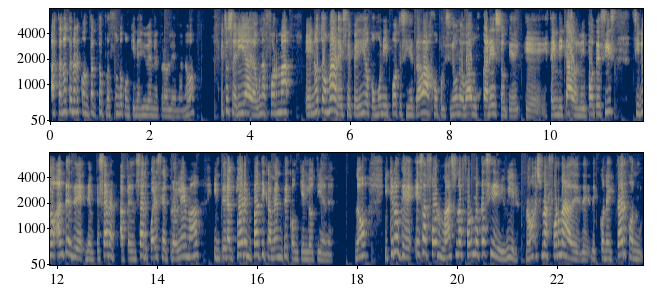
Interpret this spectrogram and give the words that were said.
hasta no tener contacto profundo con quienes viven el problema, ¿no? Esto sería de alguna forma eh, no tomar ese pedido como una hipótesis de trabajo, porque si no uno va a buscar eso que, está indicado en la hipótesis, sino antes de, empezar a pensar cuál es el problema, interactuar empáticamente con quien lo tiene. ¿No? Y creo que esa forma es una forma casi de vivir, ¿no? Es una forma de, conectar con,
